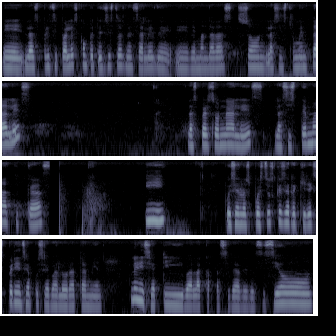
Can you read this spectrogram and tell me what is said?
Eh, las principales competencias transversales eh, demandadas son las instrumentales, las personales, las sistemáticas y Pues en los puestos que se requiere experiencia, pues se valora también la iniciativa, la capacidad de decisión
